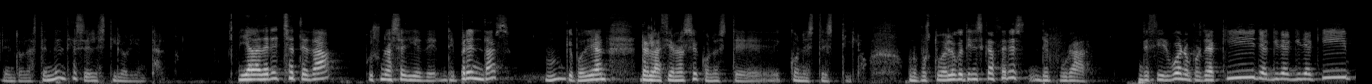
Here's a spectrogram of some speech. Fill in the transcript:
Dentro de las tendencias, el estilo oriental. Y a la derecha te da pues una serie de, prendas que podrían relacionarse con este, con este estilo. Bueno, pues tú lo que tienes que hacer es depurar. Decir, bueno, pues de aquí, de aquí, de aquí, de aquí,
